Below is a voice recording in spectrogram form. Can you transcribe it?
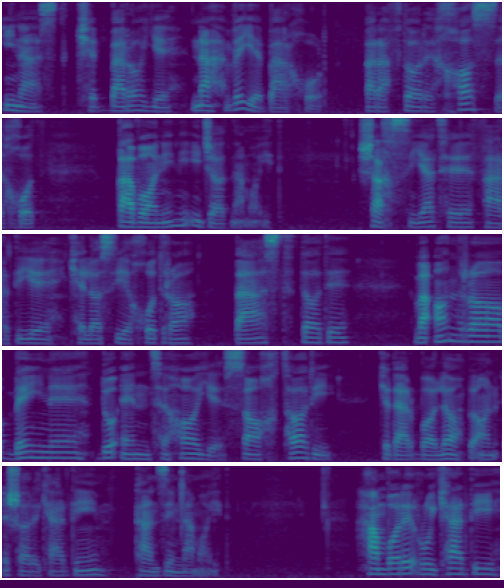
این است که برای نحوه برخورد و رفتار خاص خود قوانینی ایجاد نمایید. شخصیت فردی کلاسی خود را بست داده و آن را بین دو انتهای ساختاری که در بالا به آن اشاره کردیم تنظیم نمایید. همواره روی کردی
